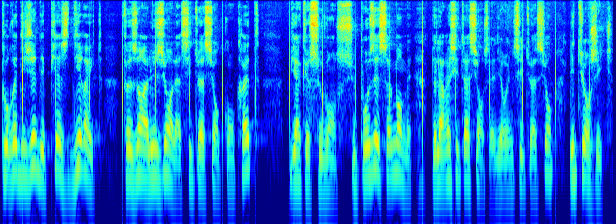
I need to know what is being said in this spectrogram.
pour rédiger des pièces directes faisant allusion à la situation concrète, bien que souvent supposée seulement, mais de la récitation, c'est-à-dire une situation liturgique.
